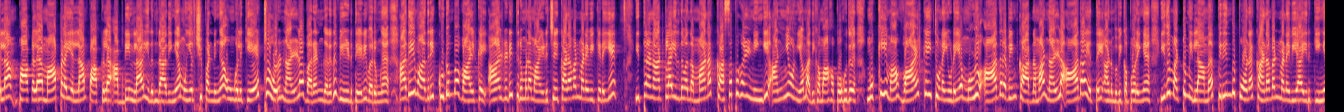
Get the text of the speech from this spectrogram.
எல்லாம் பார்க்கல மாப்பிள்ளை எல்லாம் பார்க்கல அப்படின்லாம் இருந்தாதீங்க முயற்சி பண்ணுங்க. உங்களுக்கு ஏற்ற ஒரு நல்ல வரன்கிறது வீடு தேடி வருங்க. அதே மாதிரி குடும்ப வாழ்க்கை ஆல்ரெடி திருமணம் ஆயிடுச்சு. கணவன் மனைவிக்கிடையே இத்தனை நாட்களாக இருந்து வந்த மனக்கசப்புகள் நீங்கி அந்யோன்யம் அதிகமாக போகுது. முக்கியமா வாழ்க்கை துணையுடைய முழு ஆதரவின் காரணமா நல்ல ஆதாயத்தை அனுபவிக்க போறீங்க. இது மட்டும் இல்லாம பிரிந்து போன கணவன் மனைவியா இருக்கீங்க.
